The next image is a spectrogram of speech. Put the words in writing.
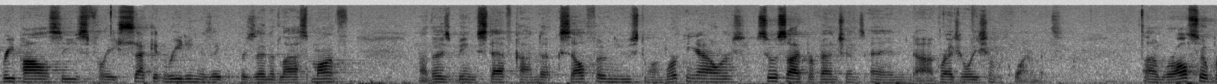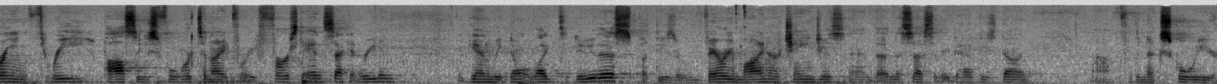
three policies for a second reading as they were presented last month. Uh, Those being staff conduct, cell phone use during working hours, suicide preventions, and uh, graduation requirements. Um, We're also bringing three policies forward tonight for a first and second reading. Again, we don't like to do this, but these are very minor changes and a necessity to have these done uh, for the next school year.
